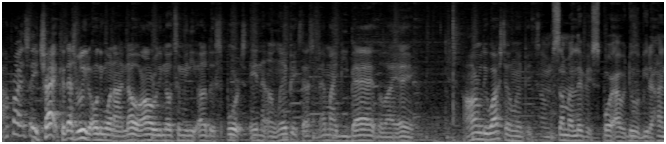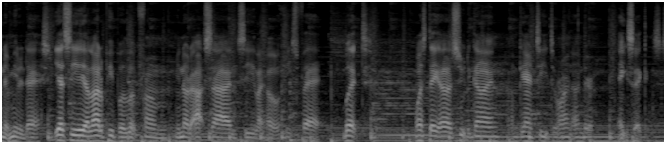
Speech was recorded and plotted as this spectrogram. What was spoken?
I'll probably say track because that's really the only one I know. I don't really know too many other sports in the Olympics. That's that might be bad, but like, hey, I don't really watch the Olympics. Um, summer Olympic sport I would do would be the 100 meter dash. Yeah, see, a lot of people look from, you know, the outside and see like, oh, he's fat. But once they uh, shoot the gun, I'm guaranteed to run under eight seconds.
